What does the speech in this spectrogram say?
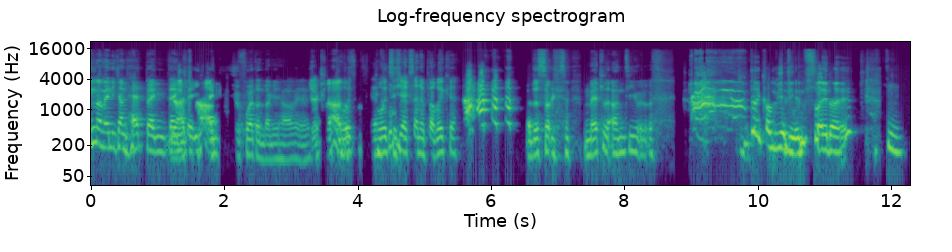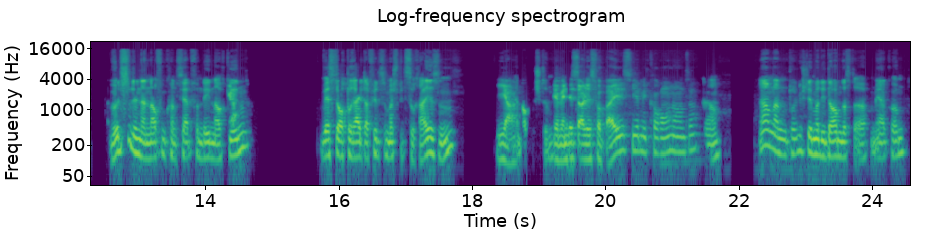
immer wenn ich an Headbang denke, Ja, ich denke sofort an lange Haare. Ja er, klar. Das, holt, er holt sich extra eine Perücke. Oder soll ich so Metal-Anti oder was? da kommen wir die Insider, ey. Hm. Würdest du denn dann auf ein Konzert von denen auch gehen? Wärst du auch bereit dafür zum Beispiel zu reisen? Ja. doch, bestimmt. ja, wenn das alles vorbei ist hier mit Corona und so. Ja. Ja, und dann drücke ich dir mal die Daumen, dass da mehr kommt.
